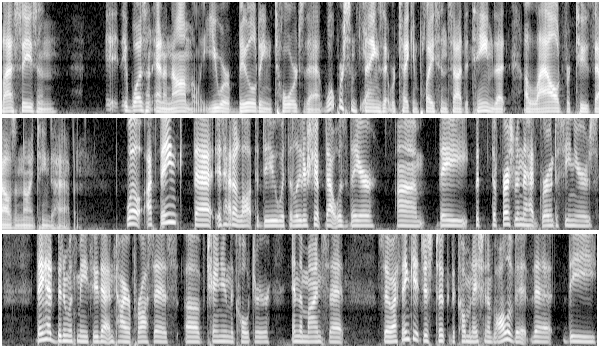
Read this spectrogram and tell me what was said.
last season, it, it wasn't an anomaly. You were building towards that. What were some Yeah. things that were taking place inside the team that allowed for 2019 to happen? Well, I think that it had a lot to do with the leadership that was there. Um, they the, the freshmen that had grown to seniors, they had been with me through that entire process of changing the culture and the mindset. So I think it just took the culmination of all of it that the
